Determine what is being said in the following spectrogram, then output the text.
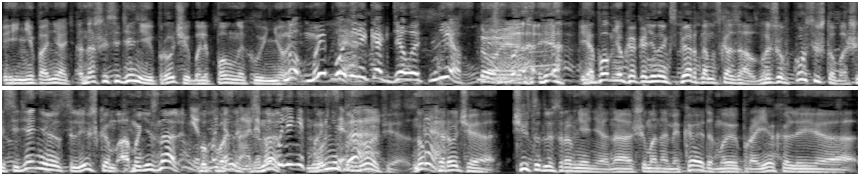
и не понять, а наши сиденья и прочие были полной хуйней. Ну, мы поняли, как делать не стоит. Я, я помню, как один эксперт нам сказал, вы же в курсе, что ваши сиденья слишком... А мы не знали. Нет, мы не Буквально знали, мы были не в Мы не курсе. Да. профи. Ну, Да. короче, чисто для сравнения, на Шимана Микайда мы проехали э,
